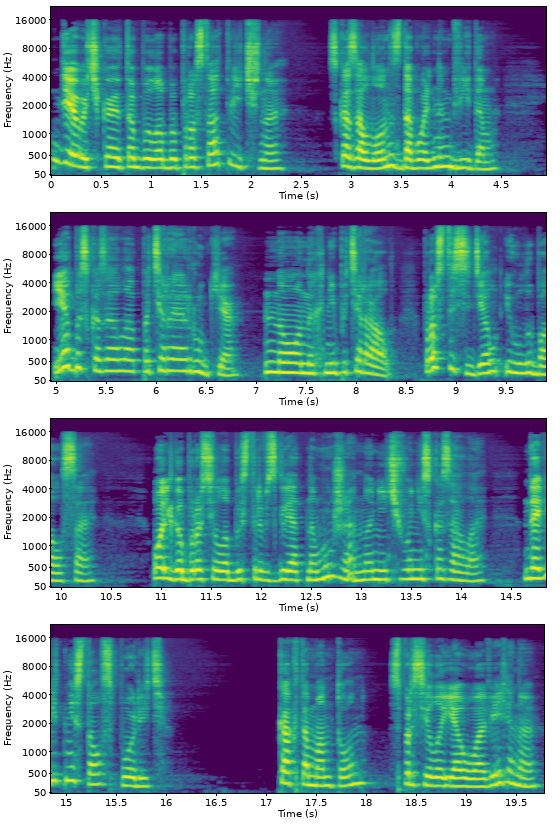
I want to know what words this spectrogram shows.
«Девочка, это было бы просто отлично», — сказал он с довольным видом. Я бы сказала, потирая руки, но он их не потирал, просто сидел и улыбался. Ольга бросила быстрый взгляд на мужа, но ничего не сказала. Давид не стал спорить. «Как там Антон?» – спросила я у Аверина,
